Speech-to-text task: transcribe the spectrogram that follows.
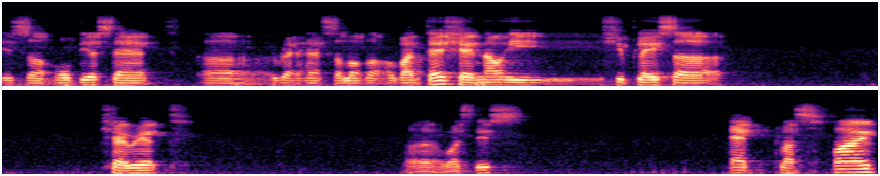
It's uh, obvious that uh, red has a lot of advantage, and now he she plays a chariot. What's this? At plus five.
